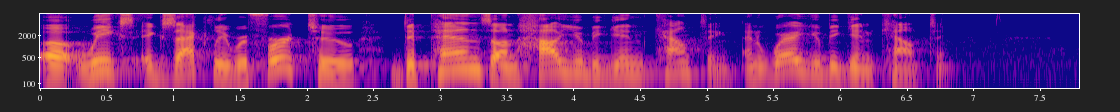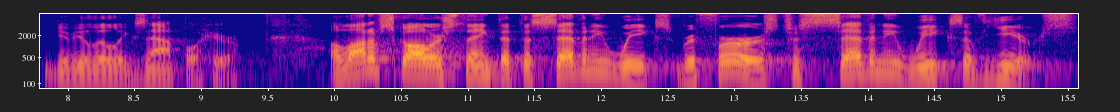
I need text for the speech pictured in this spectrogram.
uh, weeks exactly referred to depends on how you begin counting and where you begin counting. I'll give you a little example here. A lot of scholars think that the 70 weeks refers to 70 weeks of years.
